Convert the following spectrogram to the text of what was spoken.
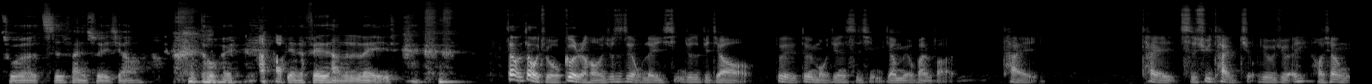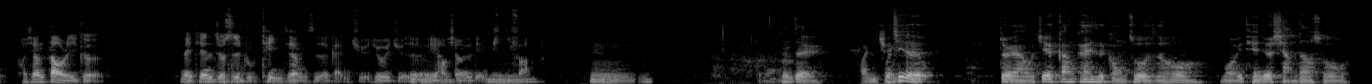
除了吃饭睡觉，都会 变得非常的累。但但我觉得我个人好像就是这种类型，就是比较对对某件事情比较没有办法太太持续太久，就会觉得哎、诶好像好像到了一个每天就是 routine 这样子的感觉，就会觉得哎、诶好像有点疲乏。嗯，真的，完全我记得，对啊，我记得刚开始工作的时候，某一天就想到说，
